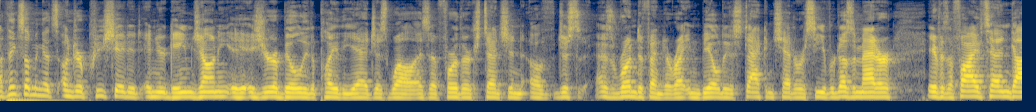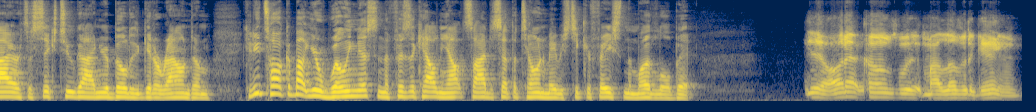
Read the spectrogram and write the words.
I think something that's underappreciated in your game, Johnny, is your ability to play the edge as well as a further extension of just as run defender, right? And be able to stack and shed a receiver. Doesn't matter if it's a 5'10 guy or it's a 6'2 guy and your ability to get around him. Can you talk about your willingness and the physicality outside to set the tone and maybe stick your face in the mud a little bit? Yeah, all that comes with my love of the game.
